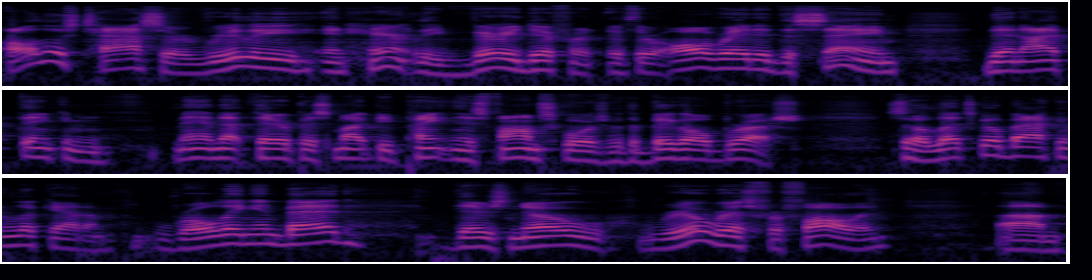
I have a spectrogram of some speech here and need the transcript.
all those tasks are really inherently very different. If they're all rated the same, then I'm thinking, man, that therapist might be painting his FOM scores with a big old brush. So let's go back and look at them. Rolling in bed, there's no real risk for falling. Um,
